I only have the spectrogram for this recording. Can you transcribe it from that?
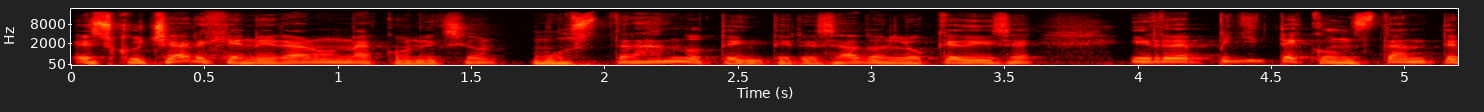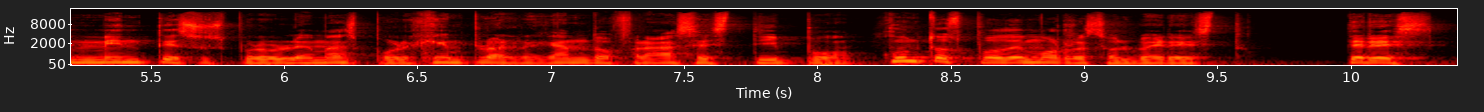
escuchar y generar una conexión mostrándote interesado en lo que dice y repite constantemente sus problemas, por ejemplo agregando frases tipo, juntos podemos resolver esto. 3.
